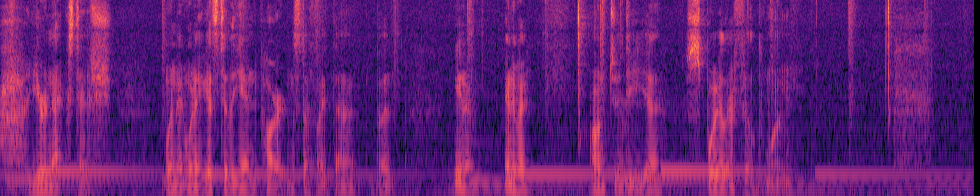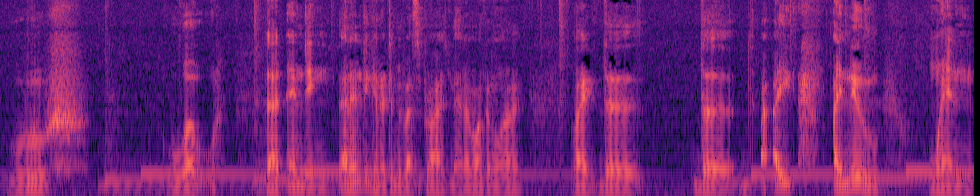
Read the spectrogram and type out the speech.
you're next ish when it when it gets to the end part and stuff like that. But you know, anyway, on to the uh, spoiler filled one. Ooh, whoa, that ending that ending kind of took me by surprise, man. I'm not gonna lie. Like the the I I knew when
